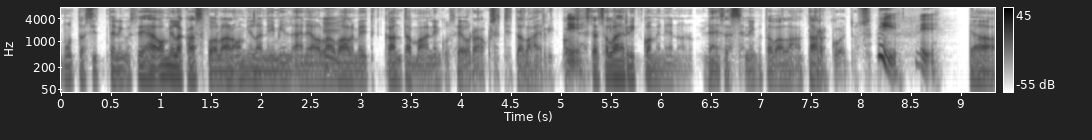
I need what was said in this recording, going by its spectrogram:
mutta sitten niin kuin se tehdään omilla kasvoillaan, omilla nimillään ja ollaan mm. valmiit kantamaan niin kuin seuraukset sitä lain rikkomisesta. Niin. Se lain rikkominen on yleensä se niin kuin tavallaan tarkoitus. Niin, niin. Ja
